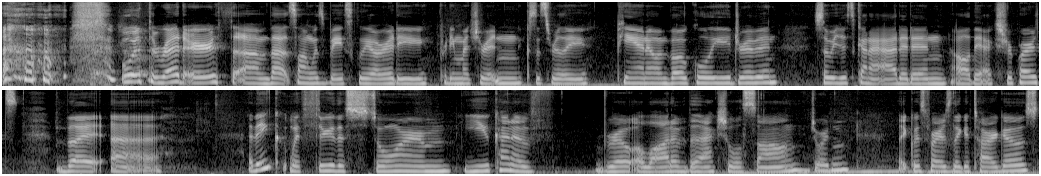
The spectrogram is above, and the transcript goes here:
With Red Earth, um, that song was basically already pretty much written because it's really piano and vocally driven. So we just kind of added in all the extra parts. But uh, I think with Through the Storm, you kind of wrote a lot of the actual song, Jordan, like as far as the guitar goes.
